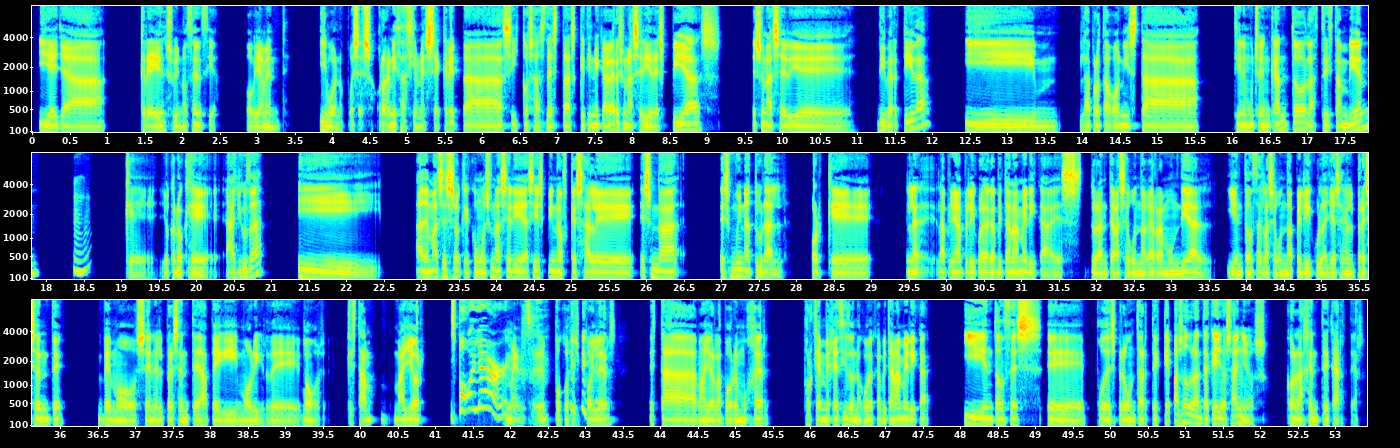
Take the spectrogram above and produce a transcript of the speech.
Y ella cree en su inocencia, obviamente. Y bueno, pues eso, organizaciones secretas y cosas de estas que tiene que haber. Es una serie de espías es una serie divertida y mm, la protagonista tiene mucho encanto, la actriz también, que yo creo que ayuda. Y además eso, que como es una serie así spin-off que sale, es, una, es muy natural, porque la, la, primera película del Capitán América es durante la Segunda Guerra Mundial y entonces la segunda película ya es en el presente vemos en el presente a Peggy morir de, vamos, que está mayor. ¡Spoiler! Eh, pocos spoilers. está mayor la pobre mujer, porque ha envejecido no como el Capitán América. Y entonces eh, puedes preguntarte, ¿qué pasó durante aquellos años con la gente Carter?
